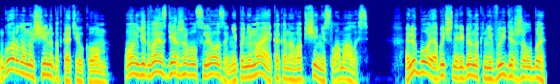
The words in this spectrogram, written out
Горло мужчины подкатил ком. Он едва сдерживал слезы, не понимая, как она вообще не сломалась. Любой обычный ребенок не выдержал бы.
